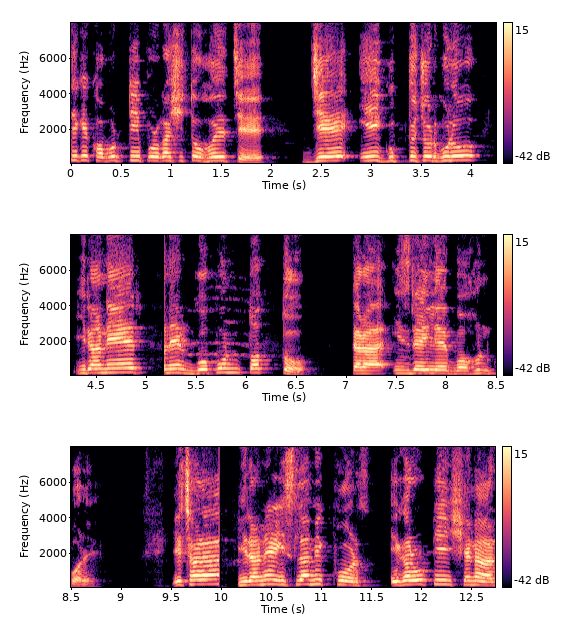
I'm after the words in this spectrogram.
থেকে খবরটি প্রকাশিত হয়েছে যে এই গুপ্তচরগুলো ইরানের ইরানের গোপন তত্ত্ব তারা ইসরায়েলে বহন করে। এছাড়া ইরানের ইসলামিক ফোর্স এগারোটি সেনার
